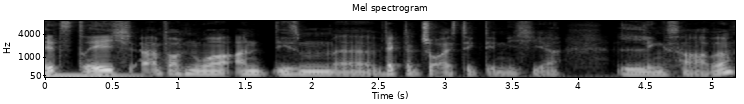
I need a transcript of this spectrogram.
Jetzt drehe ich einfach nur an diesem äh, Vector-Joystick, den ich hier links habe.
